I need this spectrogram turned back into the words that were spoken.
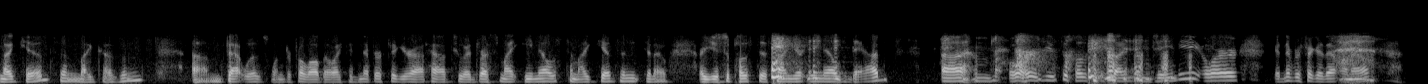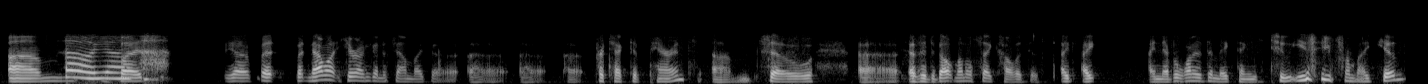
my kids and my cousins. Um, that was wonderful. Although I could never figure out how to address my emails to my kids, and you know, are you supposed to sign your emails, Dad? Um, or are you supposed to sign them Jaime? Or I could never figure that one out. Um, oh yeah. But yeah, but but now here I'm going to sound like a, a, a, a protective parent. Um, so, uh, as a developmental psychologist, I, I I never wanted to make things too easy for my kids.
